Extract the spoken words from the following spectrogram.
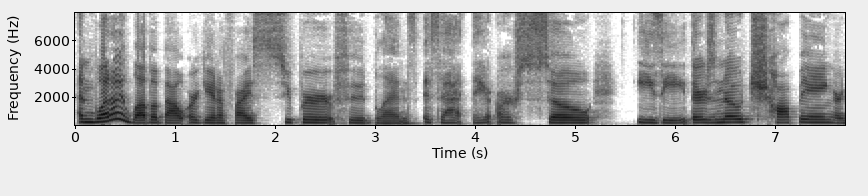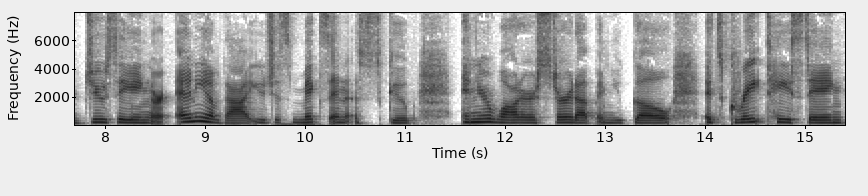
And what I love about Organifi's superfood blends is that they are so easy. There's no chopping or juicing or any of that. You just mix in a scoop in your water, stir it up, and you go. It's great tasting.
